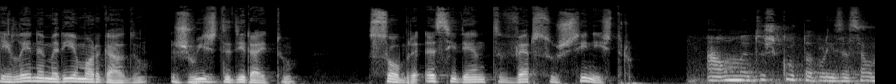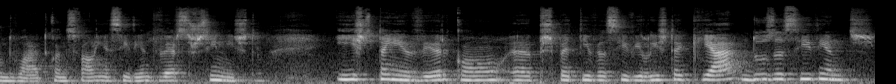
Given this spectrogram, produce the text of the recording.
Helena Maria Morgado, juiz de direito, sobre acidente versus sinistro. Há uma desculpabilização do ato quando se fala em acidente versus sinistro. E isto tem a ver com a perspectiva civilista que há dos acidentes.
